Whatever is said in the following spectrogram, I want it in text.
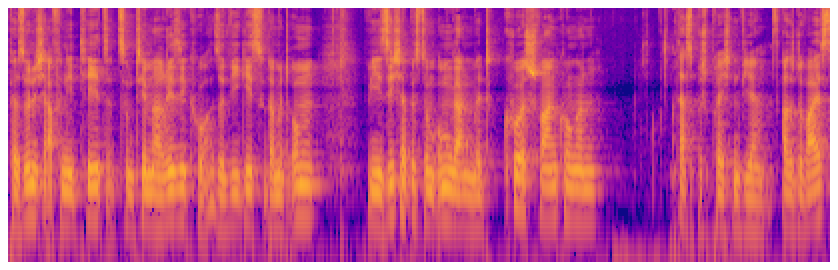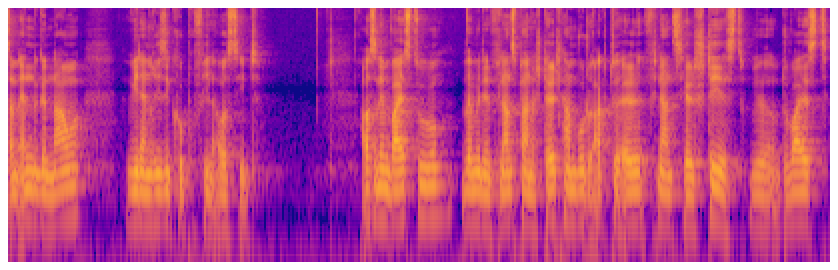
persönliche Affinität zum Thema Risiko. Also wie gehst du damit um? Wie sicher bist du im Umgang mit Kursschwankungen? Das besprechen wir. Also du weißt am Ende genau, wie dein Risikoprofil aussieht. Außerdem weißt du, wenn wir den Finanzplan erstellt haben, wo du aktuell finanziell stehst. Du weißt,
